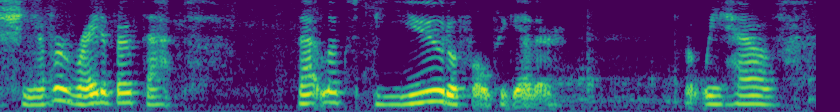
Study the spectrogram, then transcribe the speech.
she ever right about that? That looks beautiful together. But we have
